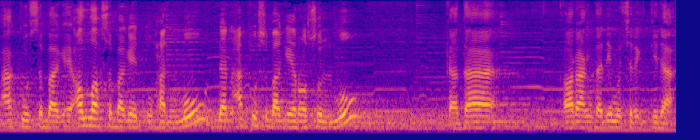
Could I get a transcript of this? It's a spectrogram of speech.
aku sebagai Allah sebagai Tuhanmu dan aku sebagai Rasulmu?" Kata Orang tadi musyrik tidak,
